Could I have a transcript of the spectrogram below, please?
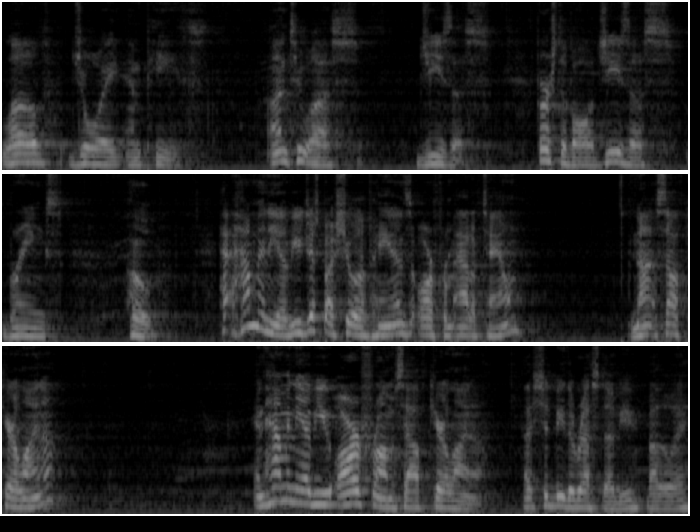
love, joy, and peace. Unto us, Jesus. First of all, Jesus brings hope. How many of you, just by show of hands, are from out of town? Not South Carolina? And how many of you are from South Carolina? That should be the rest of you, by the way.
